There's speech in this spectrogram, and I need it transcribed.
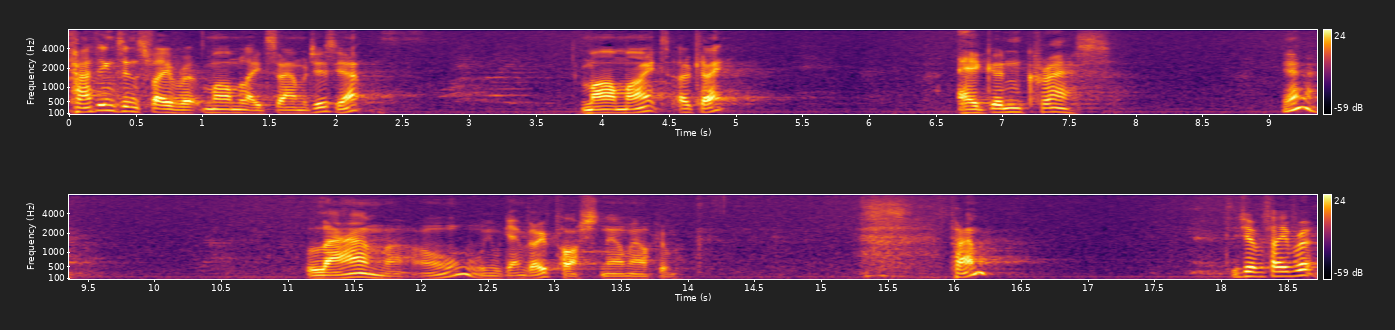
Paddington's favourite marmalade sandwiches, yeah. Marmite, okay. Egg and cress. Yeah. Lamb. Oh, we're getting very posh now, Malcolm. Pam? Did you have a favourite?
